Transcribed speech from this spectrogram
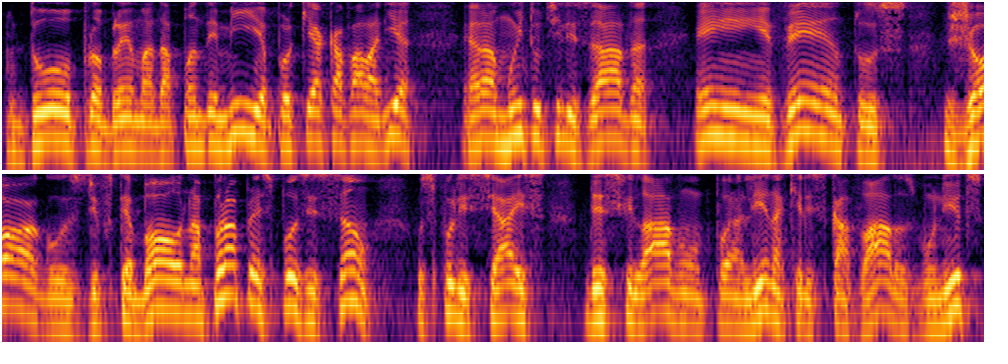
do problema da pandemia, porque a cavalaria era muito utilizada em eventos, jogos de futebol, na própria exposição, os policiais desfilavam por ali naqueles cavalos bonitos,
